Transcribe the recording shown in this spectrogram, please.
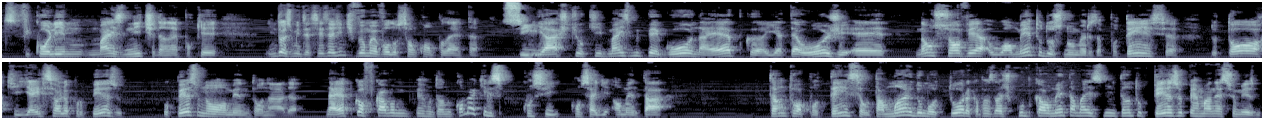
ficou ali mais nítida, né? Porque em 2016 a gente viu uma evolução completa. Sim. E acho que o que mais me pegou na época e até hoje é não só ver o aumento dos números da potência, do torque, e aí você olha pro peso, o peso não aumentou nada. Na época eu ficava me perguntando como é que eles conseguem aumentar tanto a potência, o tamanho do motor, a capacidade cúbica aumenta, mas no entanto o peso permanece o mesmo.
